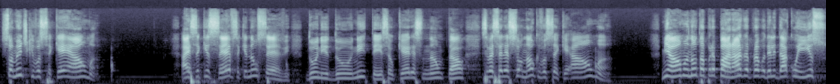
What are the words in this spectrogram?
somente o que você quer, é alma. Ah, esse aqui serve, esse aqui não serve. Duni, duni, esse eu quero, esse não, tal. Você vai selecionar o que você quer, a alma. Minha alma não está preparada para poder lidar com isso.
